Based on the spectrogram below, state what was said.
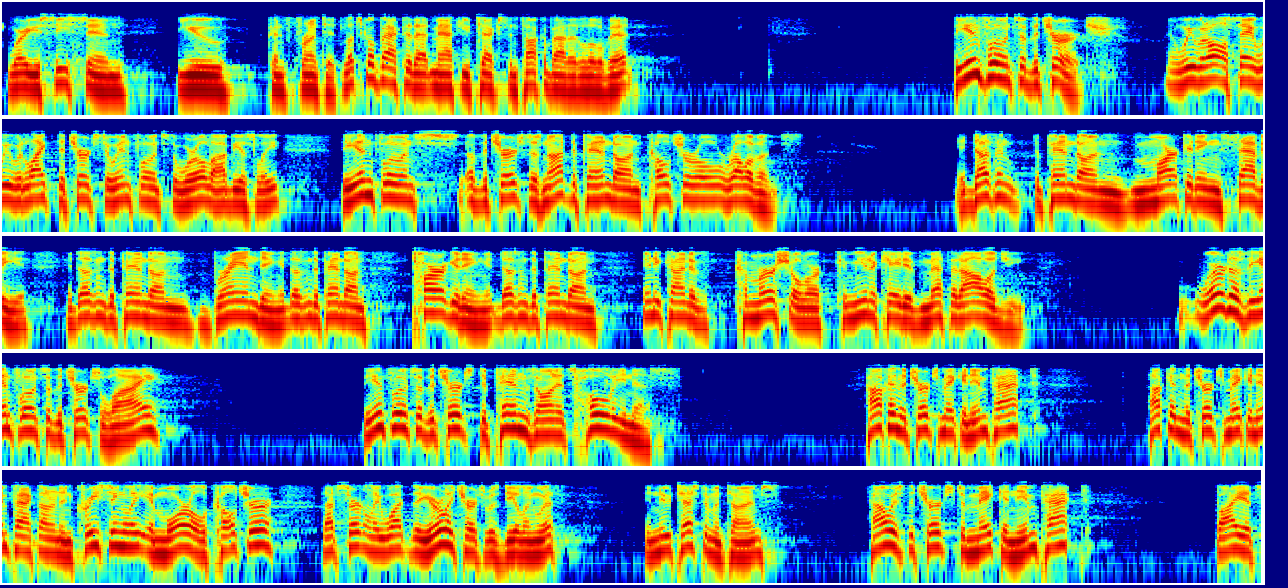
where you see sin, you confront it. Let's go back to that Matthew text and talk about it a little bit. The influence of the church. And we would all say we would like the church to influence the world, obviously. The influence of the church does not depend on cultural relevance. It doesn't depend on marketing savvy. It doesn't depend on branding. It doesn't depend on targeting. It doesn't depend on any kind of commercial or communicative methodology. Where does the influence of the church lie? The influence of the church depends on its holiness. How can the church make an impact? How can the church make an impact on an increasingly immoral culture? That's certainly what the early church was dealing with in New Testament times. How is the church to make an impact? By its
